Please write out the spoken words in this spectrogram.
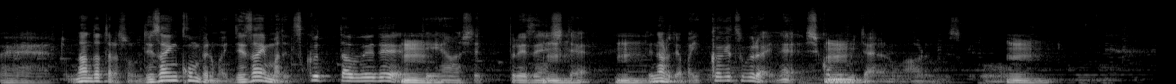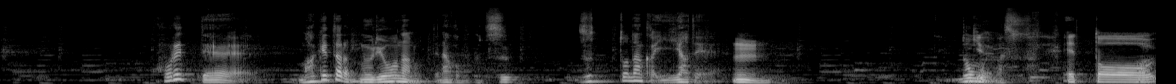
えーとなんだったらそのデザインコンペの前にデザインまで作った上でうん提案してプレゼンして、うんってなるとやっぱ1ヶ月ぐらいね仕込みみたいなのがあるんですけど、うん。これって負けたら無料なのってなんか僕ずずっとなんか嫌でうん。どう思います？えっと、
